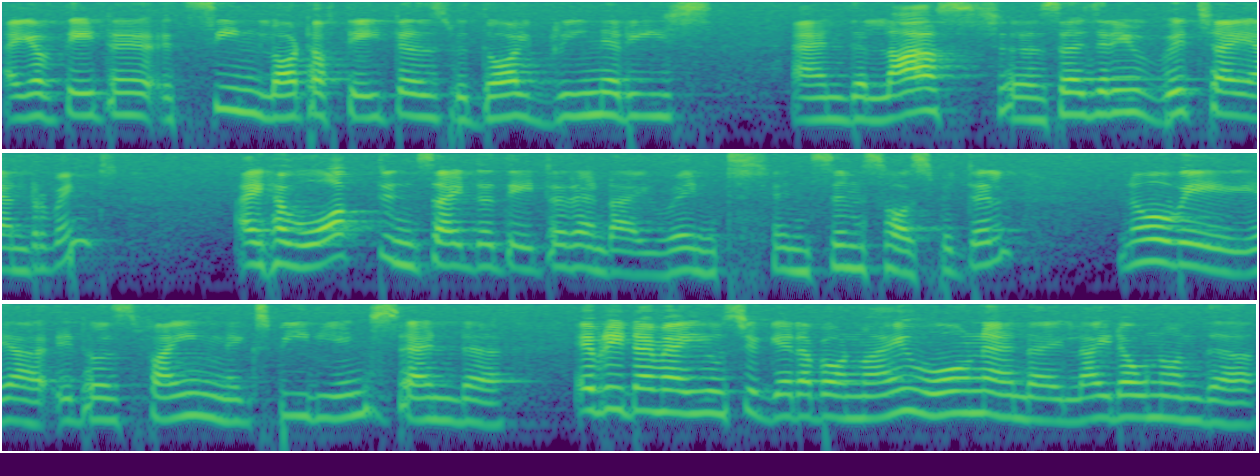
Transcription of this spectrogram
I have theater, seen lot of theaters with all greeneries and the last uh, surgery which I underwent, I have walked inside the theater and I went in SIMS hospital. No way, yeah, it was fine experience and uh, every time I used to get up on my own and I lie down on the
